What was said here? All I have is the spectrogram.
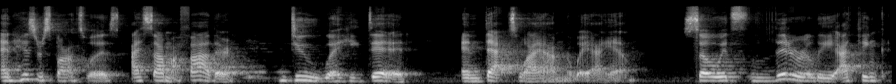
And his response was, I saw my father do what he did, and that's why I'm the way I am. So it's literally, I think,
